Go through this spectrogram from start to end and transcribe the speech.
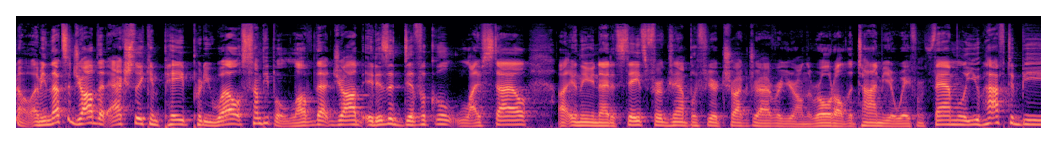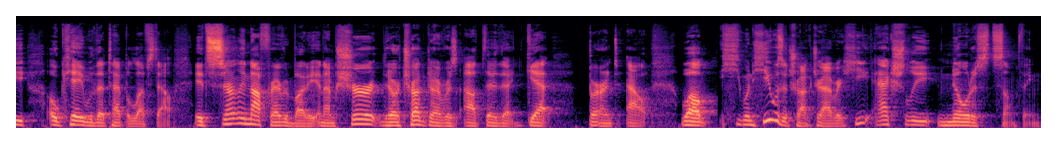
you know, I mean, that's a job that actually can pay pretty well. Some people love that job. It is a difficult lifestyle uh, in the United States. For example, if you're a truck driver, you're on the road all the time, you're away from family, you have to be okay with that type of lifestyle. It's certainly not for everybody, and I'm sure there are truck drivers out there that get burnt out. Well, he, when he was a truck driver, he actually noticed something.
